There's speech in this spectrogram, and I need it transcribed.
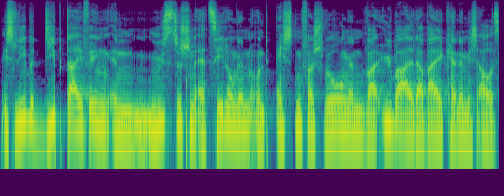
Ich liebe Deep Diving in mystischen Erzählungen und echten Verschwörungen, war überall dabei, kenne mich aus.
